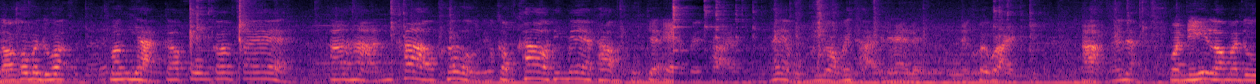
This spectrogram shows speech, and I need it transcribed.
เราก็มาดูว่าบางอย่างกาแฟกาแฟ อาหารข้าวเครื่องเดี๋ยวกับข้าวที่แม่ทำผมจะแอบไปถ่ายแม่ผมไม่ยอมไม่ถ่ายแน่เลยเดี๋ยวค่อยว่าอีกที อะงั้นเนี่ยวันนี้เรามาดู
